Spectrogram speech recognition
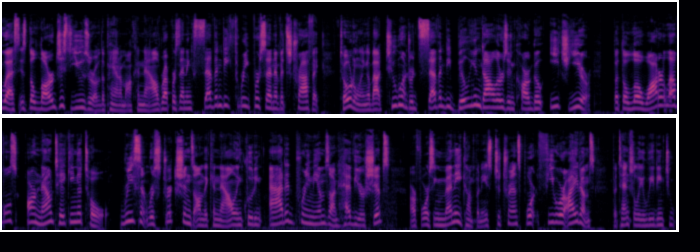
U.S. is the largest user of the Panama Canal, representing 73% of its traffic, totaling about $270 billion in cargo each year. But the low water levels are now taking a toll. Recent restrictions on the canal, including added premiums on heavier ships, are forcing many companies to transport fewer items, potentially leading to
